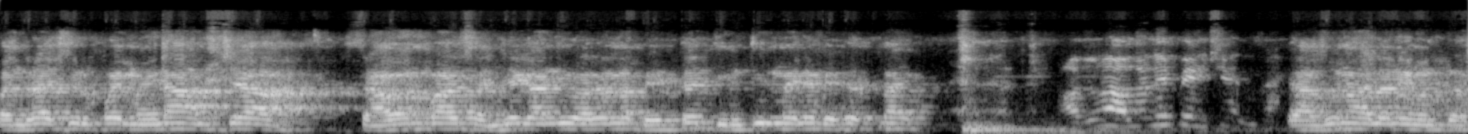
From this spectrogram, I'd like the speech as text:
पंधराशे रुपये महिना आमच्या श्रावणबाळ संजय गांधी वाल्यांना भेटत तीन तीन महिने भेटत नाही. अजून आलं नाही पेन्शन ते अजून आलं नाही म्हणतात.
